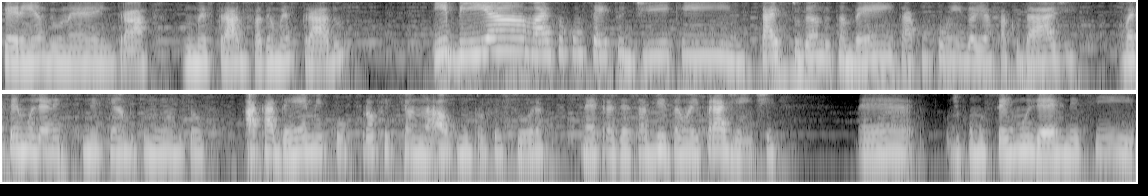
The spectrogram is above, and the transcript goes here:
querendo, né, entrar no mestrado, fazer um mestrado. E Bia, mais no conceito de quem está estudando também, está concluindo aí a faculdade, mas ser mulher nesse, nesse âmbito, no âmbito acadêmico, profissional, como professora, né? Trazer essa visão aí pra gente, né? De como ser mulher nesse,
